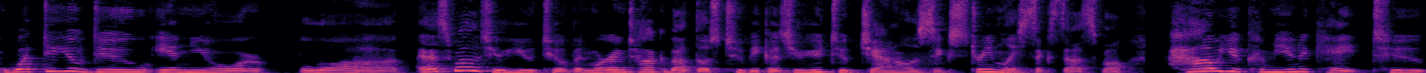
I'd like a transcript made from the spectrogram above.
what do you do in your blog as well as your YouTube. And we're going to talk about those too because your YouTube channel is extremely successful. How you communicate to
